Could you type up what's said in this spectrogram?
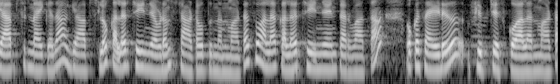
గ్యాప్స్ ఉన్నాయి కదా ఆ గ్యాప్స్లో కలర్ చేంజ్ అవ్వడం స్టార్ట్ అవుతుందన్నమాట. సో అలా కలర్ చేంజ్ అయిన తర్వాత ఒక సైడ్ ఫ్లిప్ చేసుకోవాలన్నమాట.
